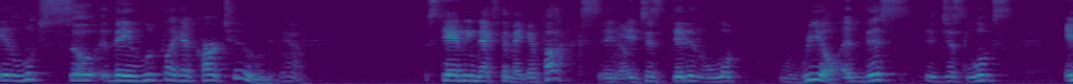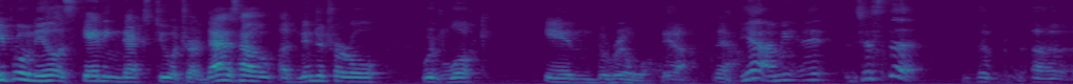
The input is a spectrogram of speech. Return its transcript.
it looks so they looked like a cartoon Yeah. standing next to Megan Fox. It, Yep. it just didn't look real, and this it just looks. April O'Neil is standing next to a turtle. That is how a Ninja Turtle would look in the real world. Yeah. Yeah. Yeah. I mean, it, just the the uh,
